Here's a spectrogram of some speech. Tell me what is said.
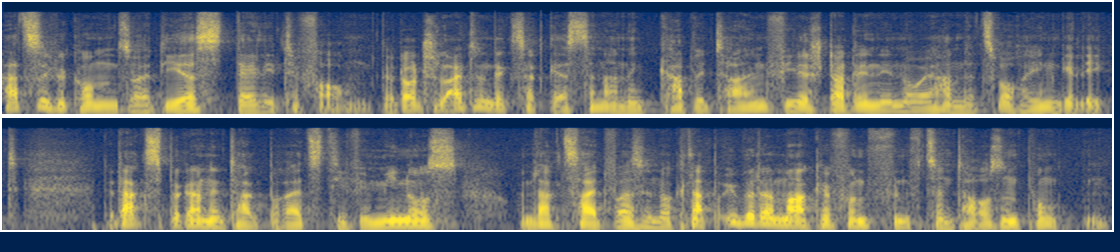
Herzlich willkommen zu Ideas Daily TV. Der deutsche Leitindex hat gestern einen kapitalen Fehlstart in die neue Handelswoche hingelegt. Der DAX begann den Tag bereits tief im Minus und lag zeitweise nur knapp über der Marke von 15.000 Punkten.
